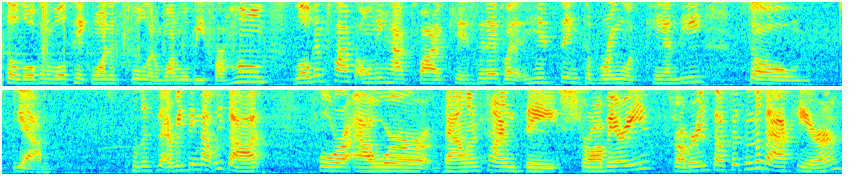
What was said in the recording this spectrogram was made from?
So Logan will take one to school and one will be for home. Logan's class only has five kids in it, but his thing to bring was candy. So, yeah. So this is everything that we got for our Valentine's Day strawberries. Strawberry stuff is in the back here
